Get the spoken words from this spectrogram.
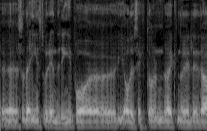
Eh, så det er ingen store endringer på, eh, i oljesektoren, verken når det gjelder da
